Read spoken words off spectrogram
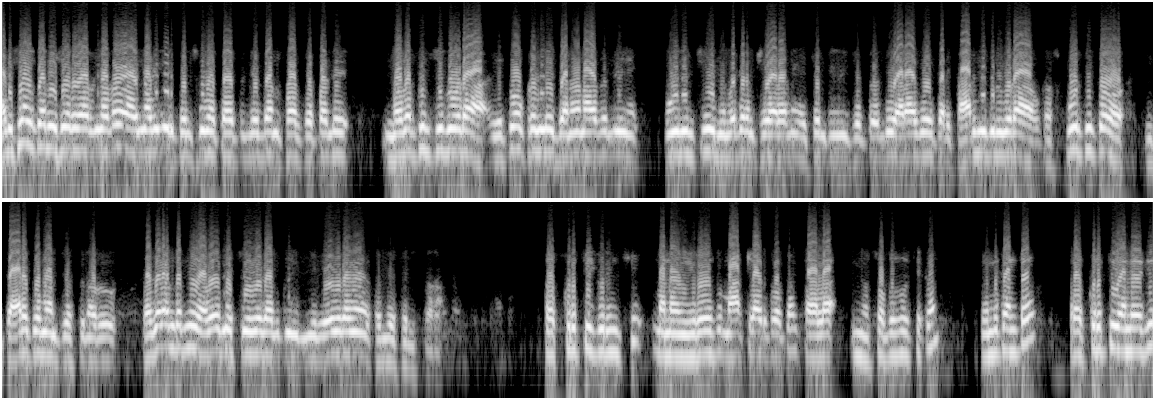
అడిషనల్ కమిషనర్ గారు ఉన్నారు. ఆయన అడిగి తెలుసుకునే ప్రయత్నం చేద్దాం సార్ చెప్పండి. మొదటి నుంచి కూడా ఎక్కువ ఫ్రెండ్లీ గణనాథుని పూజించి నిమజ్జనం చేయాలని హెచ్ఎంటీవీ చెప్తుంది. అలాగే ఇక్కడ కార్మికులు కూడా ఒక స్ఫూర్తితో ఈ కార్యక్రమాన్ని చేస్తున్నారు. ప్రజలందరినీ అవేర్నెస్ చేయడానికి మీరు ఏ విధమైన సందేశం ఇస్తారు? ప్రకృతి గురించి మనం ఈ రోజు మాట్లాడుకోవటం చాలా శుభసూచకం. ఎందుకంటే ప్రకృతి అనేది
